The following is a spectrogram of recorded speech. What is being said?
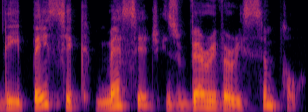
the basic message is very, very simple.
